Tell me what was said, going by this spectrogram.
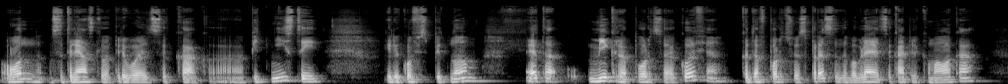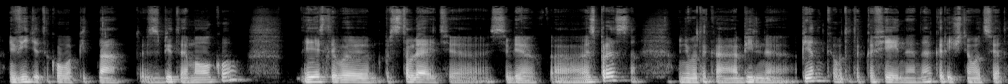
он с итальянского переводится как э, пятнистый или кофе с пятном. Это микропорция кофе, когда в порцию эспрессо добавляется капелька молока в виде такого пятна, то есть сбитое молоко. И если вы представляете себе э, эспрессо, у него такая обильная пенка, вот эта кофейная, да, коричневого цвета,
